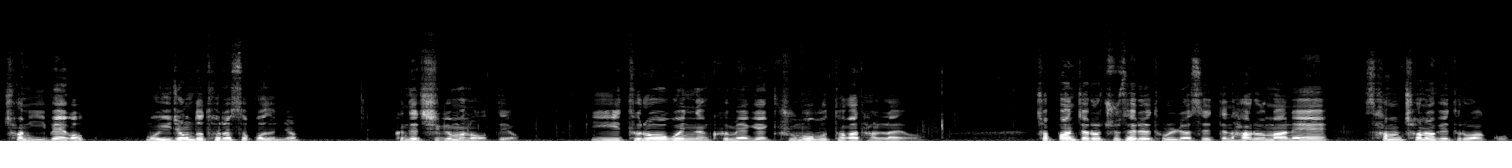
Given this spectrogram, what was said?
천이백억 뭐 이 정도 터졌었거든요. 근데 지금은 어때요? 이 들어오고 있는 금액의 규모부터가 달라요. 첫 번째로 추세를 돌렸을 땐 하루 만에 3천억이 들어왔고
